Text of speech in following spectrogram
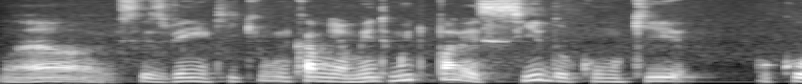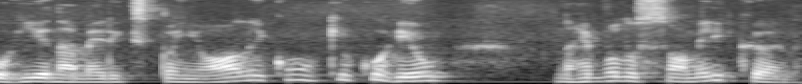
Né, vocês veem aqui que um encaminhamento muito parecido com o que ocorria na América Espanhola e com o que ocorreu na Revolução Americana.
